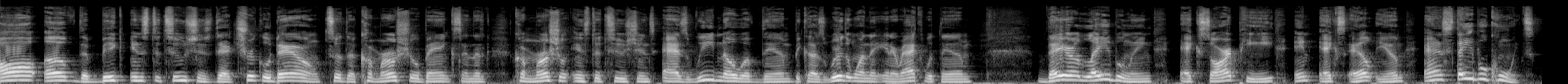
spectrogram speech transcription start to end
all of the big institutions that trickle down to the commercial banks and the commercial institutions as we know of them because we're the one that interact with them they are labeling XRP and XLM as stablecoins.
